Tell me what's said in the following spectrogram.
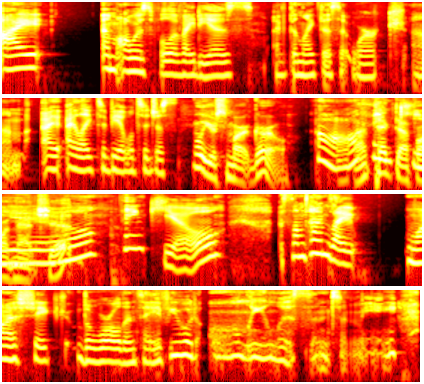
I am always full of ideas. I've been like this at work. Um, I, I like to be able to just. Well, you're a smart girl. Oh, I picked up on that shit. Thank you. Sometimes I want to shake the world and say, if you would only listen to me.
